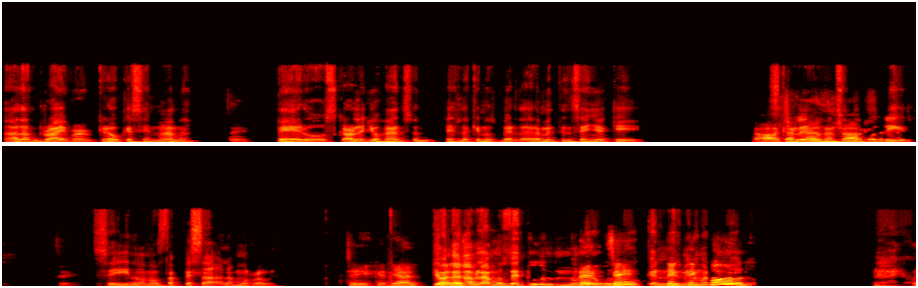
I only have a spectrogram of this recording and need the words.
Adam Driver creo que se mama, Sí. pero Scarlett Johansson es la que nos verdaderamente enseña que No, Scarlett Johansson de. Rodríguez. Sí. Sí, no, no, está pesada la morra, güey. Sí, genial. Hablamos de tu número uno, sí, que Tic es mi Tic número dos. Ay, hijo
